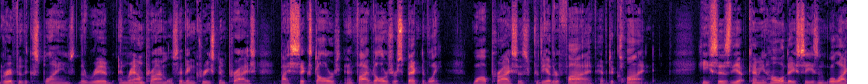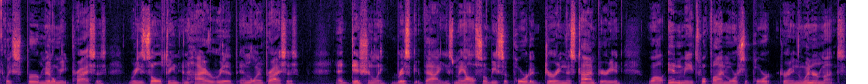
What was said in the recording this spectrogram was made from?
Griffith explains the rib and round primals have increased in price by $6 and $5 respectively, while prices for the other five have declined. He says the upcoming holiday season will likely spur middle meat prices, resulting in higher rib and loin prices. Additionally, brisket values may also be supported during this time period, while end meats will find more support during the winter months.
